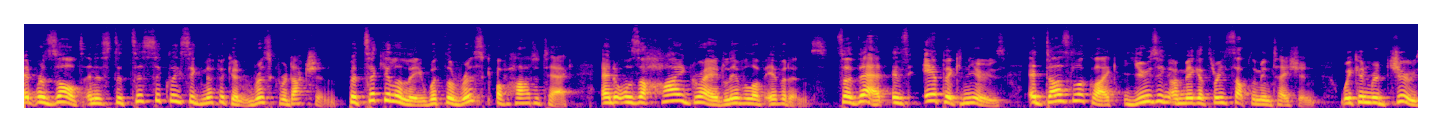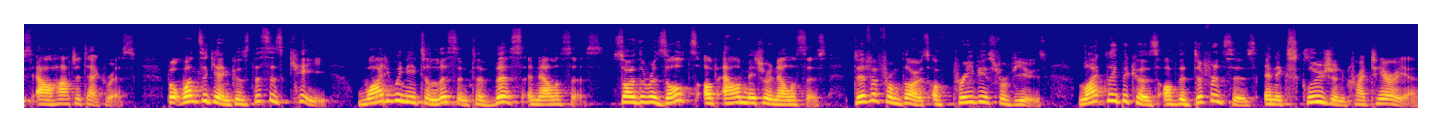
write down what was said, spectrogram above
it results in a statistically significant risk reduction, particularly with the risk of heart attack, and it was a high grade level of evidence. So that is epic news. It does look like using omega-3 supplementation, we can reduce our heart attack risk. But once again, because this is key, why do we need to listen to this analysis? So the results of our meta-analysis differ from those of previous reviews, likely because of the differences in exclusion criteria.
